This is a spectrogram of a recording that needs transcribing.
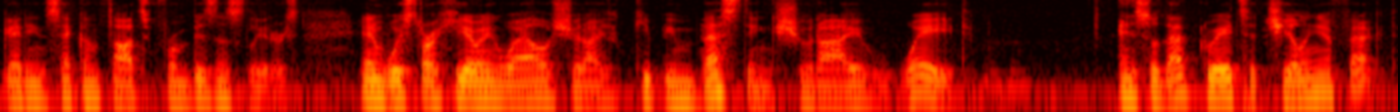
getting second thoughts from business leaders. And we start hearing, well, should I keep investing? Should I wait? And so that creates a chilling effect.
